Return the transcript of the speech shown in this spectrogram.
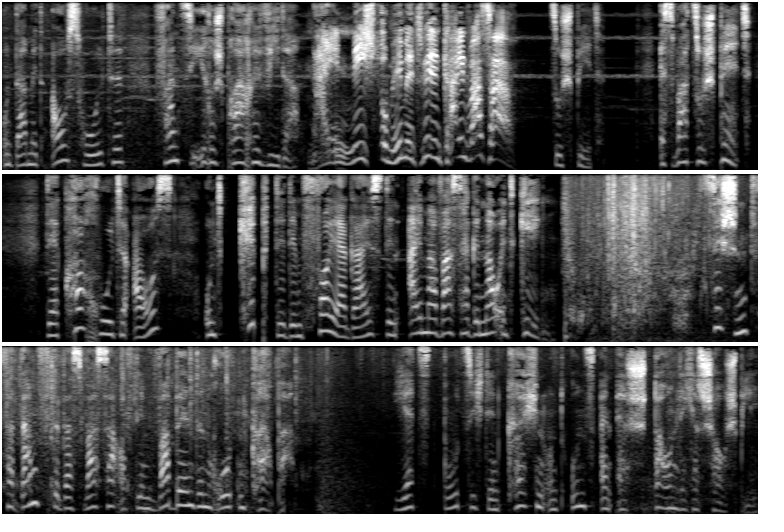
und damit ausholte, fand sie ihre Sprache wieder. Nein, nicht, um Himmels Willen, kein Wasser! Zu spät. Es war zu spät. Der Koch holte aus und kippte dem Feuergeist den Eimer Wasser genau entgegen. Zischend verdampfte das Wasser auf dem wabbelnden roten Körper. Jetzt bot sich den Köchen und uns ein erstaunliches Schauspiel.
